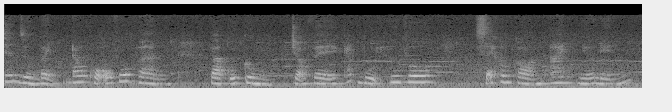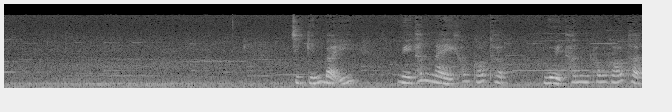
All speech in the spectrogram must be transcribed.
trên giường bệnh Đau khổ vô vàn. Và cuối cùng trở về các bụi hư vô sẽ không còn ai nhớ đến. Chi kiến bảy vì thân này không có thật, người thân không có thật.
